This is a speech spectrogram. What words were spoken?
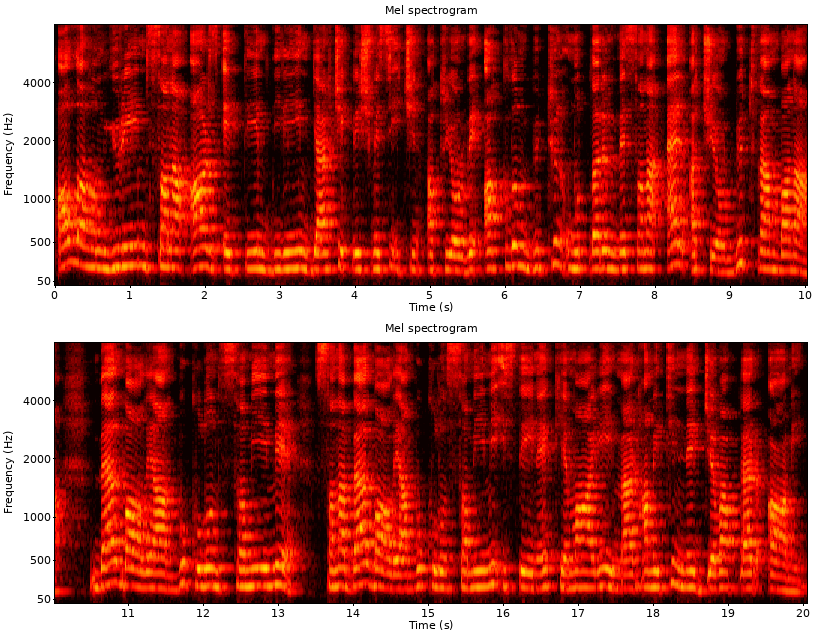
Allah'ım yüreğim sana arz ettiğim dileğin gerçekleşmesi için atıyor ve aklım bütün umutlarım ve sana el açıyor. Lütfen bana bel bağlayan bu kulun samimi, sana bel bağlayan bu kulun samimi isteğine kemali merhametinle cevap ver. Amin.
